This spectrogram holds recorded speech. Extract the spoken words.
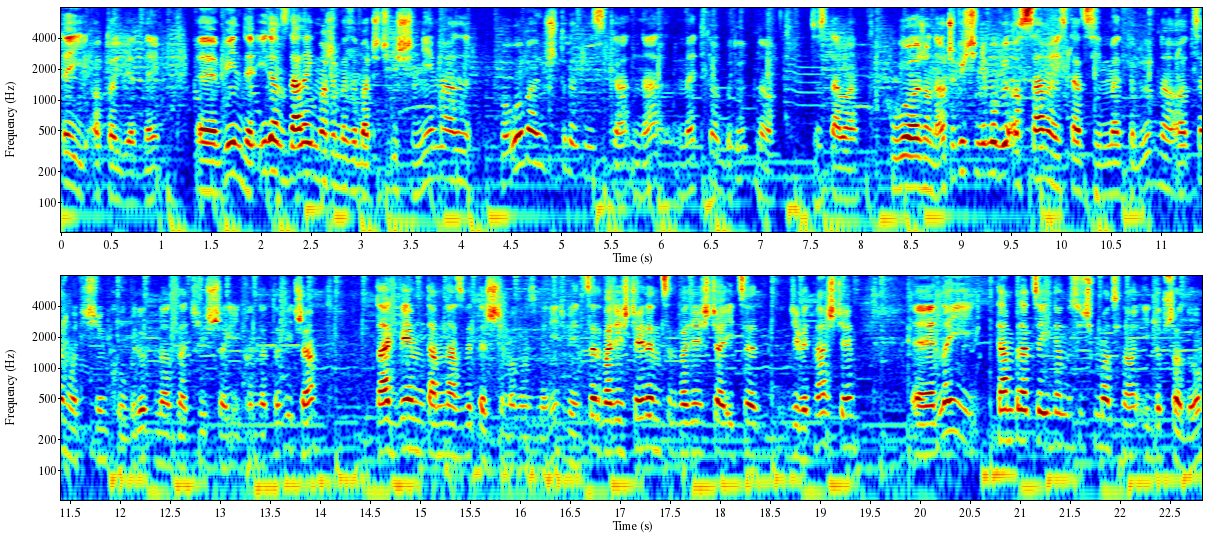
tej oto jednej e, windy. Idąc dalej możemy zobaczyć, iż niemal połowa już torowiska na Metro Brudno została ułożona. Oczywiście nie mówię o samej stacji Metro Brudno, o całym odcinku Brudno, Zaciszek i Kondatowicza. Tak wiem, tam nazwy też się mogą zmienić, więc C21, C20 i C19 E, No i tam prace idą dosyć mocno i do przodu.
